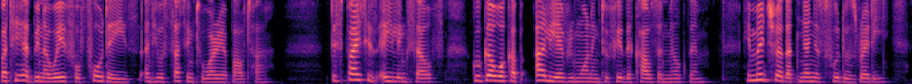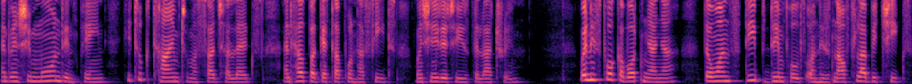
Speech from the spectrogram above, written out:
But he had been away for four days and he was starting to worry about her. Despite his ailing self, Guga woke up early every morning to feed the cows and milk them. He made sure that Nyanya's food was ready, and when she moaned in pain, he took time to massage her legs and help her get up on her feet when she needed to use the latrine. When he spoke about Nyanya, the once deep dimples on his now flabby cheeks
